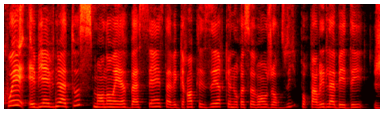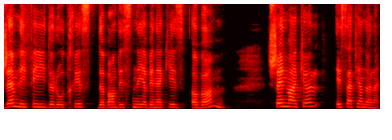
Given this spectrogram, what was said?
Koué et bienvenue à tous. Mon nom est Eve Bastien. C'est avec grand plaisir que nous recevons aujourd'hui pour parler de la BD J'aime les filles de l'autrice de bande dessinée Abenakis Obom, Shane Michael et Safia Nolin.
